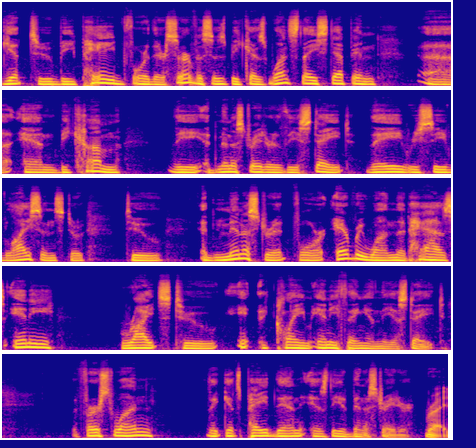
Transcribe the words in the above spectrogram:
get to be paid for their services because once they step in uh, and become the administrator of the estate, they receive license to to administer it for everyone that has any rights to claim anything in the estate. The first one that gets paid then is the administrator Right.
